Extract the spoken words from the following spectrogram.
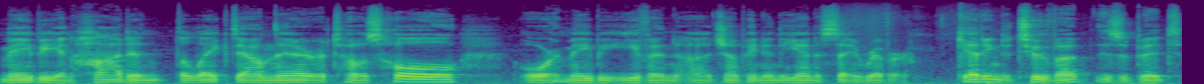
maybe in Khadyn, the lake down there, or Dus-Khol, or maybe even uh, jumping in the Yenisei River. Getting to Tuva is a bit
